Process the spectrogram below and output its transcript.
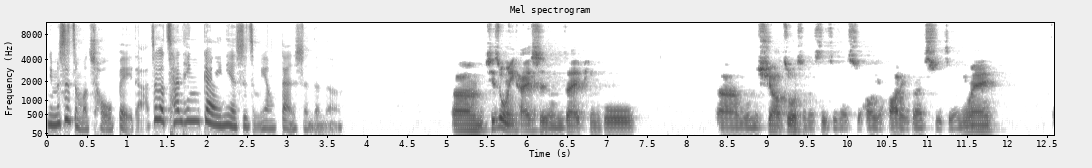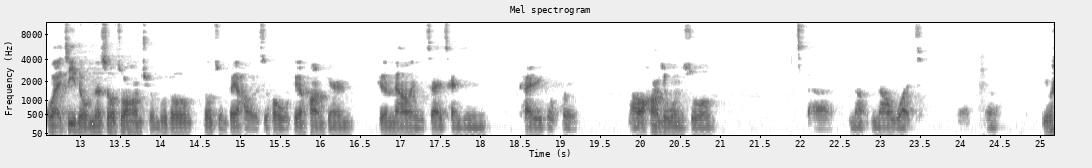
你们是怎么筹备的啊？这个餐厅概念是怎么样诞生的呢？嗯，其实我们一开始我们在评估，呃，我们需要做什么事情的时候，也花了一段时间。因为我还记得我们那时候装潢全部都都准备好了之后，我跟 Han 跟跟 Melanie 在餐厅开了一个会，然后 Han 就问说：“呃，now now what？” 嗯，因为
